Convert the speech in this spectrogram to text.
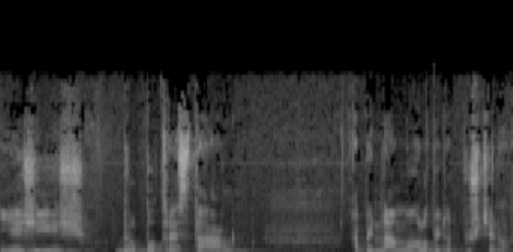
Ježíš byl potrestán, aby nám mohlo být odpuštěno.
